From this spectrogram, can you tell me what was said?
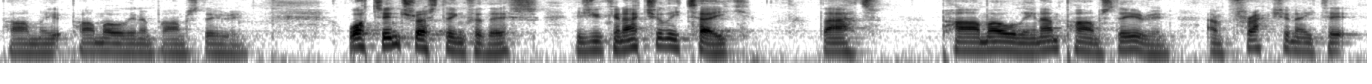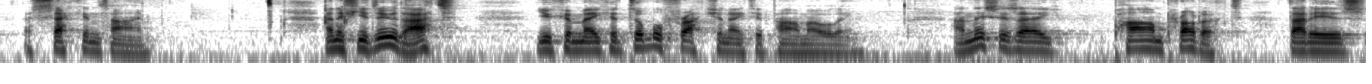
palm, palm and palm stearine. What's interesting for this is you can actually take that palm oleine and palm stearine and fractionate it a second time. And if you do that, you can make a double fractionated palm oleine. And this is a palm product that is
